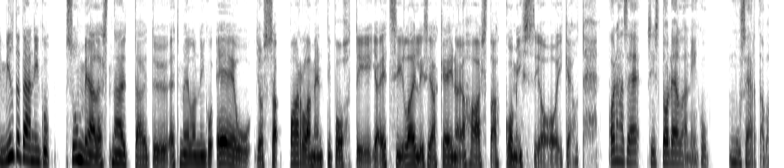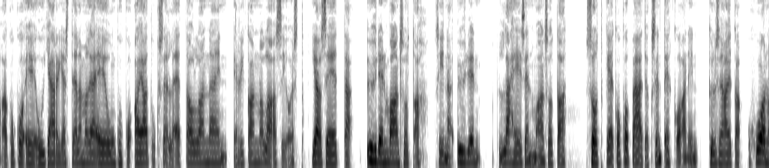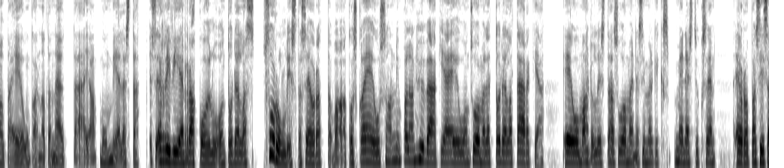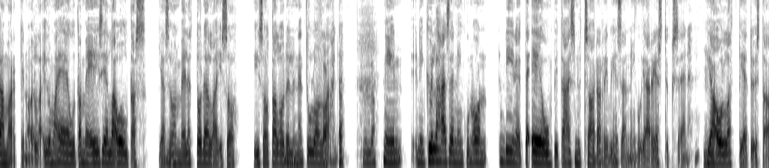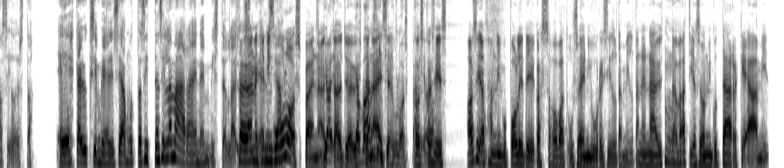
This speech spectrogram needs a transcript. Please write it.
niin miltä tämä niinku sun mielestä näyttäytyy, että meillä on niinku EU, jossa parlamentti pohtii ja etsii laillisia keinoja haastaa komissio oikeuteen? Onhan se siis todella niinku musertavaa koko EU-järjestelmälle ja EUn koko ajatukselle, että ollaan näin eri kannalla asioista. Ja se, että yhden maan sota, siinä yhden läheisen maan sota sotkee koko päätöksentekoa, niin kyllä se aika huonolta EUn kannalta näyttää ja mun mielestä se rivien rakoilu on todella surullista seurattavaa, koska EUssa on niin paljon hyvääkin ja EU on Suomelle todella tärkeä. EU mahdollistaa Suomen esimerkiksi menestyksen Euroopan sisämarkkinoilla. Ilman EUta me ei siellä oltaisi ja se on mm. meille todella iso, iso taloudellinen mm, tulonlähde. kyllä. Niin, niin kyllähän se niin kuin on niin, että EU pitäisi nyt saada rivinsä niin kuin järjestykseen mm. ja olla tietyistä asioista – ei ehkä yksimielisiä, mutta sitten sillä määräenemmistöllä yksimielisiä. Tai ainakin niin kuin ulospäin näyttäytyä ja, yhtenäiseltä. Ja ulospäin, koska joo. siis asiathan niin kuin politiikassa ovat usein juuri siltä, miltä ne näyttävät, mm. ja se on niin kuin tärkeää, mi-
